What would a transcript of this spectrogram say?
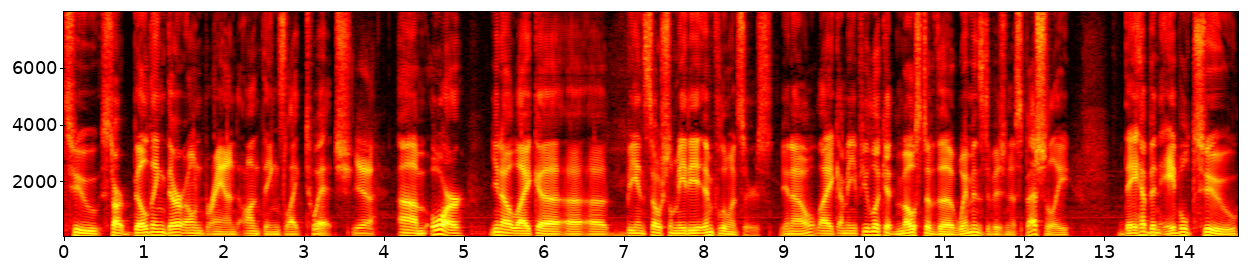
to start building their own brand on things like Twitch Yeah, um, or you know, like uh, uh, uh, being social media influencers. You know, like I mean, if you look at most of the women's division, especially, they have been able to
